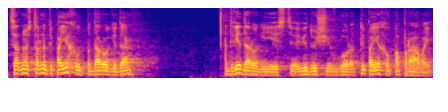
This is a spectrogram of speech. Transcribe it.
С одной стороны, ты поехал по дороге, да, Две дороги есть, э, ведущие в город. Ты поехал по правой,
